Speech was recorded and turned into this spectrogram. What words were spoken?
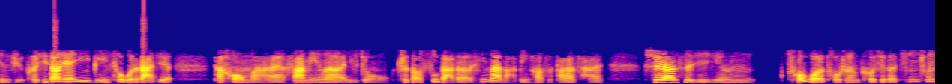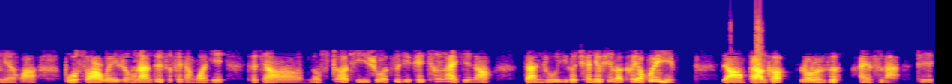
兴趣，可惜当年因病错过了大学。他后来发明了一种制造苏打的新办法，并靠此发了财。虽然自己已经错过了投身科学的青春年华。不过，索尔维仍然对此非常关心。他向农斯特提议说，自己可以慷慨解囊，赞助一个全球性的科学会议，让普朗克、罗伦兹、爱因斯坦这些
